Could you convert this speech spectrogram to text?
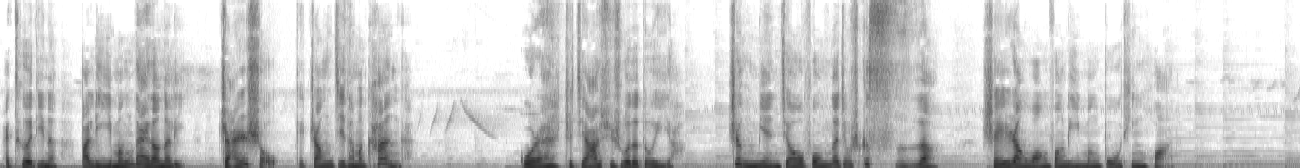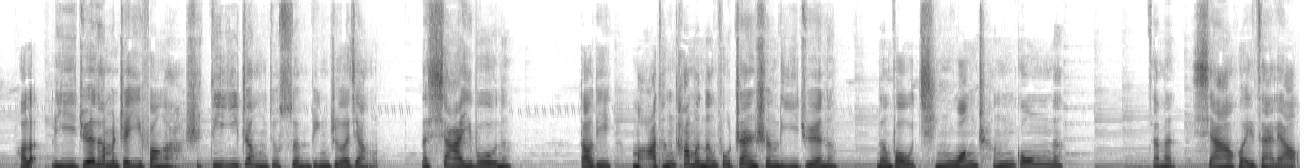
还特地呢把李蒙带到那里斩首，给张继他们看看。果然，这贾诩说的对呀。正面交锋，那就是个死啊！谁让王方李蒙不听话的？好了，李傕他们这一方啊，是第一仗就损兵折将了。那下一步呢？到底马腾他们能否战胜李傕呢？能否擒王成功呢？咱们下回再聊。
